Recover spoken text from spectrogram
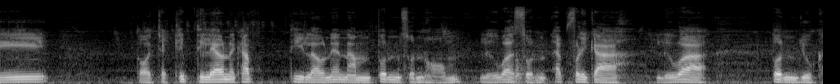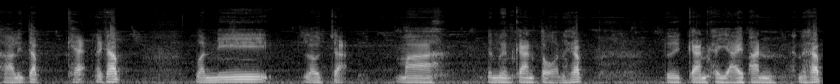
นี้ต่อจากคลิปที่แล้วนะครับ ที่เราแนะนำต้นสนหอม หรือว่าสนแอฟริกา หรือว่าต้นยูคาลิตัสแคะนะครับ วันนี้เราจะมาดำเนินการต่อนะครับ โดยการขยายพันธุ์นะครับ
